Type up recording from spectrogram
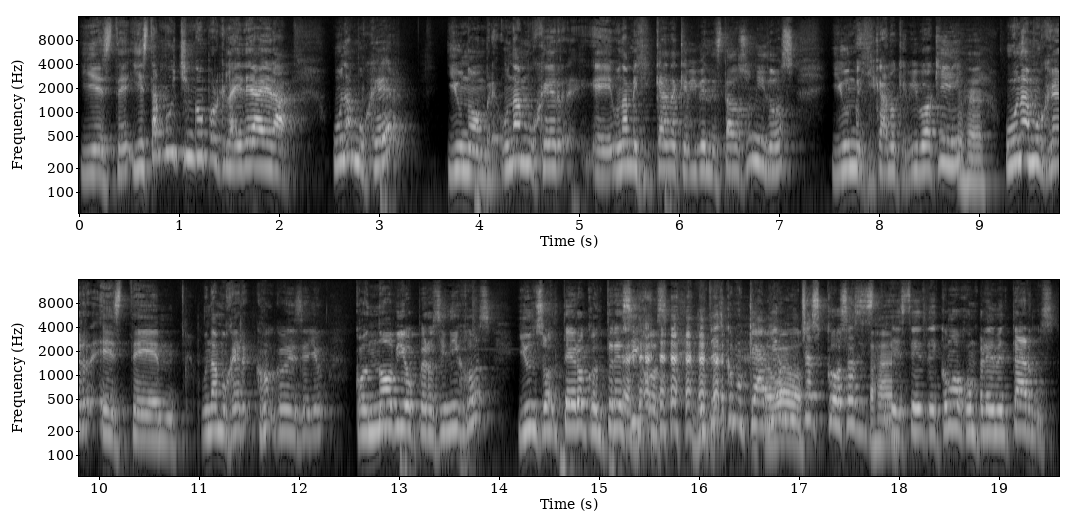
Y, este, y está muy chingón porque la idea era una mujer y un hombre. Una mujer, eh, una mexicana que vive en Estados Unidos y un mexicano que vivo aquí. Una mujer, este, una mujer, ¿cómo, cómo decía yo? Con novio pero sin hijos y un soltero con tres hijos. Entonces como que había muchas cosas este, de cómo complementarnos.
